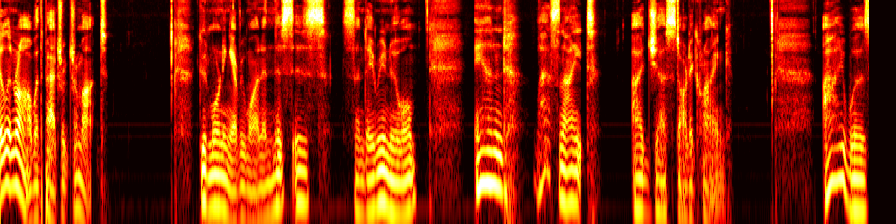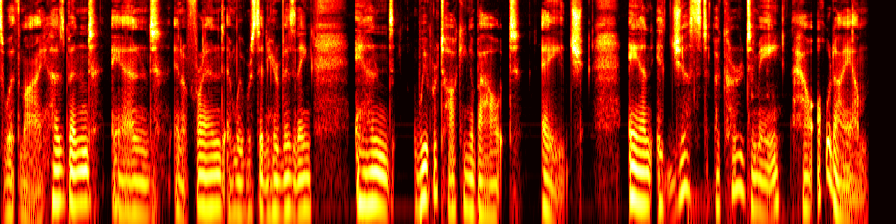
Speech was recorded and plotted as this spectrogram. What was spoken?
Real and Raw with Patrick Tremont. Good morning, everyone, and this is Sunday Renewal. And last night, I just started crying. I was with my husband and and a friend, and we were sitting here visiting, and we were talking about age. And it just occurred to me how old I am.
